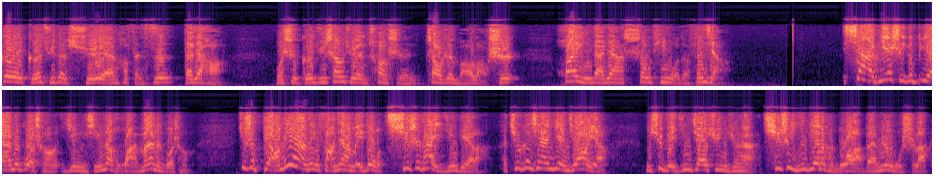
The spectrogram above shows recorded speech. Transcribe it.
各位格局的学员和粉丝，大家好，我是格局商学院创始人赵振宝老师，欢迎大家收听我的分享。下跌是一个必然的过程，隐形的缓慢的过程，就是表面上这个房价没动，其实它已经跌了，就跟现在燕郊一样，你去北京郊区你去看，其实已经跌了很多了，百分之五十了，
